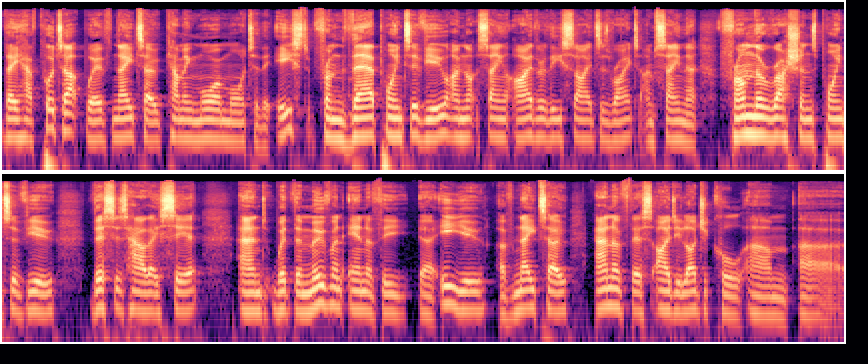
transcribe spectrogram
they have put up with NATO coming more and more to the east from their point of view. I'm not saying either of these sides is right. I'm saying that from the Russians' point of view, this is how they see it. And with the movement in of the uh, EU, of NATO, and of this ideological um, uh,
